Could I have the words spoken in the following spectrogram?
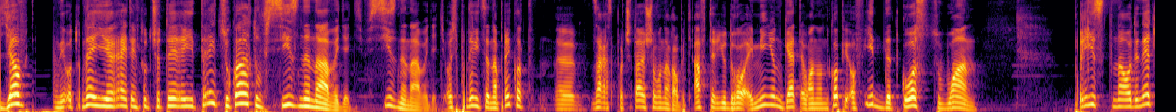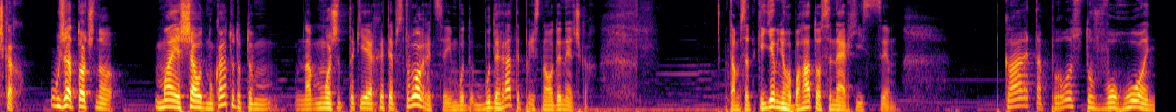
Я впевнений, от у неї рейтинг тут 4,3. Цю карту всі зненавидять. Всі зненавидять. Ось подивіться, наприклад, е, зараз прочитаю, що вона робить. After you draw a minion, get a one-on copy of it that costs one. Пріст на одиничках уже точно має ще одну карту, тобто, може такий архетип створиться, і буде, буде грати пріст на одиничках. Там все-таки є в нього багато синергій з цим. Карта просто вогонь.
